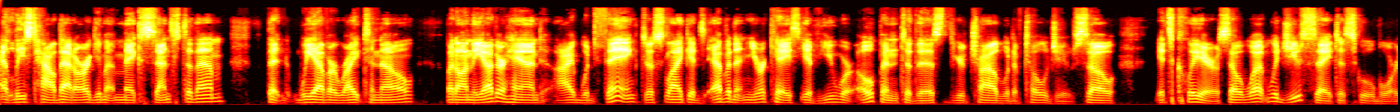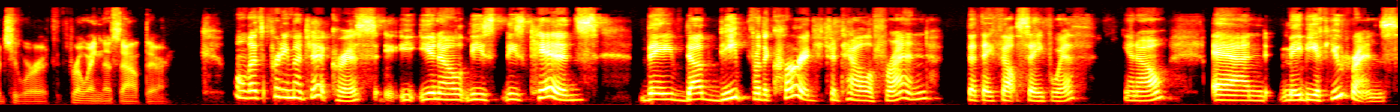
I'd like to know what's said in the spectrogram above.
at least how that argument makes sense to them that we have a right to know. But on the other hand, I would think, just like it's evident in your case, if you were open to this, your child would have told you. So it's clear. So, what would you say to school boards who are throwing this out there? Well, that's pretty much it, Chris. You know, these these kids, they've dug deep for the courage to tell a friend that they felt safe with you know, and maybe a few friends.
